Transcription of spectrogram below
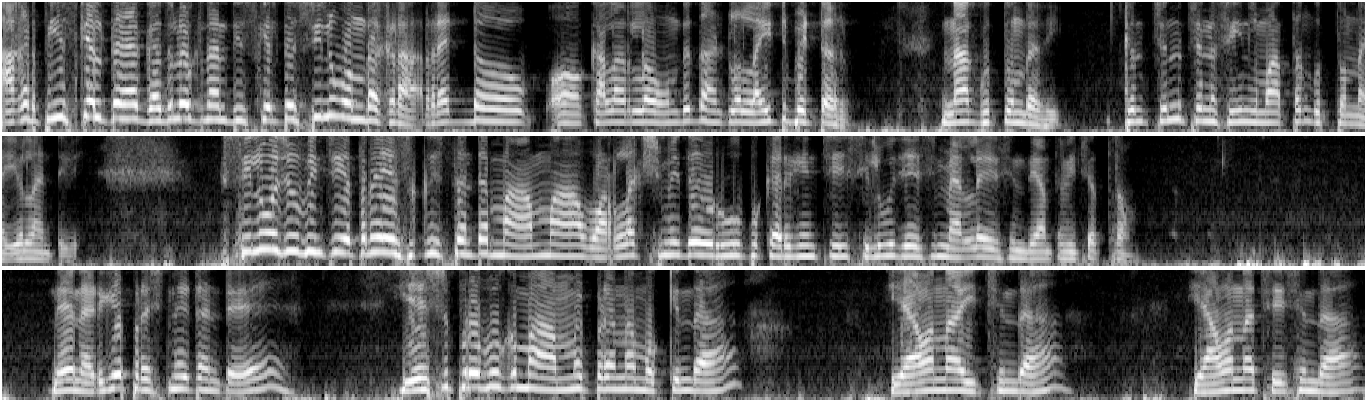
అక్కడ తీసుకెళ్తే గదిలోకి నన్ను తీసుకెళ్తే సిలువ ఉంది అక్కడ. రెడ్ కలర్లో ఉంది. దాంట్లో లైట్ పెట్టారు. నాకు గుర్తుంది అది. కానీ చిన్న చిన్న సీన్లు మాత్రం గుర్తున్నాయి ఇలాంటివి. సిలువ చూపించి ఇతనే యేసుక్రీస్తు అంటే మా అమ్మ వరలక్ష్మీదేవి రూపు కరిగించి సిలువ చేసి మెల్ల వేసింది. అంత విచిత్రం. నేను అడిగే ప్రశ్న ఏంటంటే యేసుప్రభుకు మా అమ్మ ఎప్పుడన్నా మొక్కిందా? ఏమన్నా ఇచ్చిందా? ఏమన్నా చేసిందా?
